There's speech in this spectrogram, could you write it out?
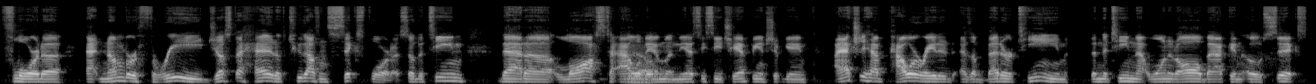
Florida at number three, just ahead of 2006 Florida. So the team that uh, lost to Alabama yeah. in the SEC championship game, I actually have power rated as a better team than the team that won it all back in 06.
